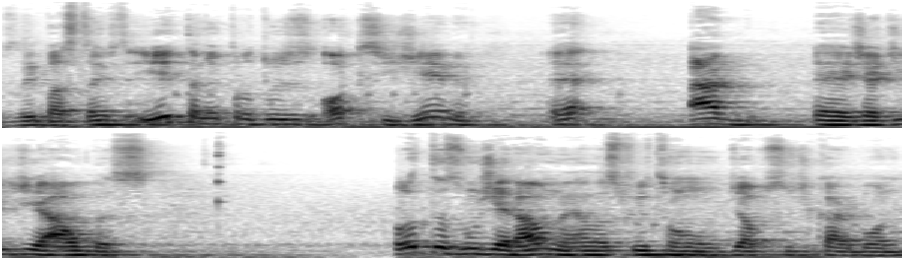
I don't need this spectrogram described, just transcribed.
Usei bastante. E ele também produz oxigênio, é, é jardim de algas. Plantas no geral, né, elas filtram dióxido de carbono.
